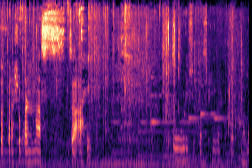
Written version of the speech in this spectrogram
सतराशे पन्नासचा आहे. थोडेसे कॉस्टली वाटतात मला.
